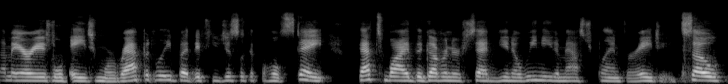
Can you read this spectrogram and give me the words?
Some areas will age more rapidly, but if you just look at the whole state, that's why the governor said, you know, we need a master plan for aging. So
